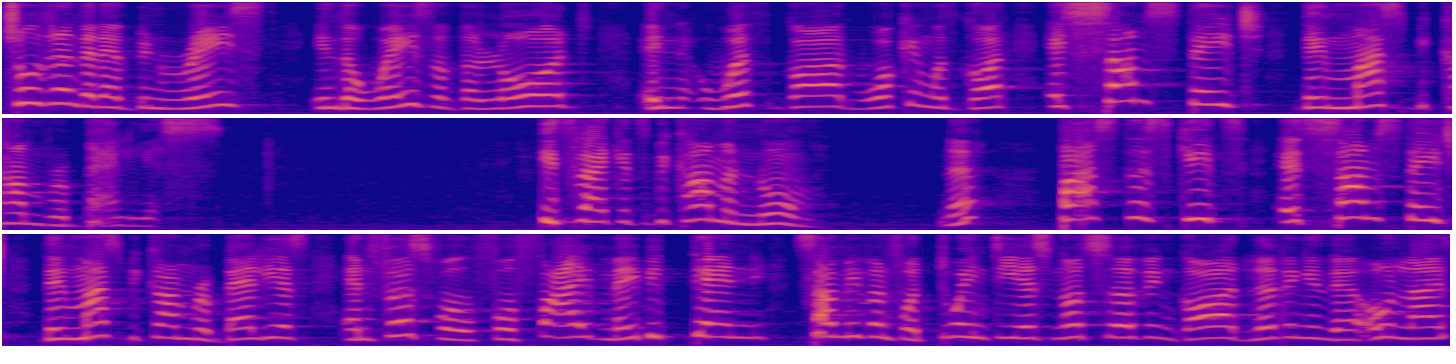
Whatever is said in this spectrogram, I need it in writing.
children that have been raised in the ways of the Lord, in, with God, walking with God, at some stage they must become rebellious. It's like it's become a norm. No? Pastors' kids, at some stage, they must become rebellious. And first, for, for five, maybe 10, some even for 20 years, not serving God, living in their own lives,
